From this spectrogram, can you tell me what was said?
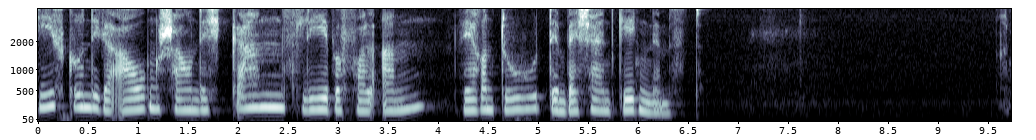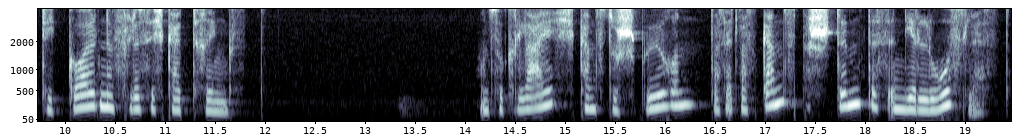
Tiefgründige Augen schauen dich ganz liebevoll an, während du den Becher entgegennimmst. Und die goldene Flüssigkeit trinkst. Und zugleich kannst du spüren, dass etwas ganz Bestimmtes in dir loslässt.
